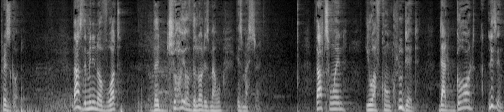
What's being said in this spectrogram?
Praise God. That's the meaning of what? The joy of the Lord is my is my strength. That's when you have concluded that God. Listen,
